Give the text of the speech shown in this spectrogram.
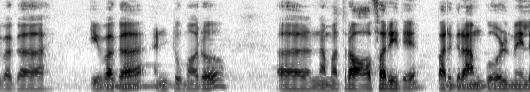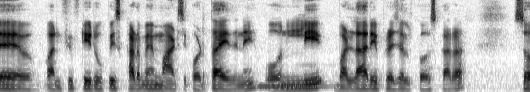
ಇವಾಗ ಇವಾಗ ಆ್ಯಂಡ್ ಟುಮಾರೋ ನಮ್ಮ ಹತ್ರ ಆಫರ್ ಇದೆ. ಪರ್ ಗ್ರಾಮ್ ಗೋಲ್ಡ್ ಮೇಲೆ ಒನ್ ಫಿಫ್ಟಿ ರುಪೀಸ್ ಕಡಿಮೆ ಮಾಡಿಸಿ ಕೊಡ್ತಾ ಇದ್ದೀನಿ. ಓನ್ಲಿ ಬಳ್ಳಾರಿ ಪ್ರಜಲ್ಗೋಸ್ಕರ so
